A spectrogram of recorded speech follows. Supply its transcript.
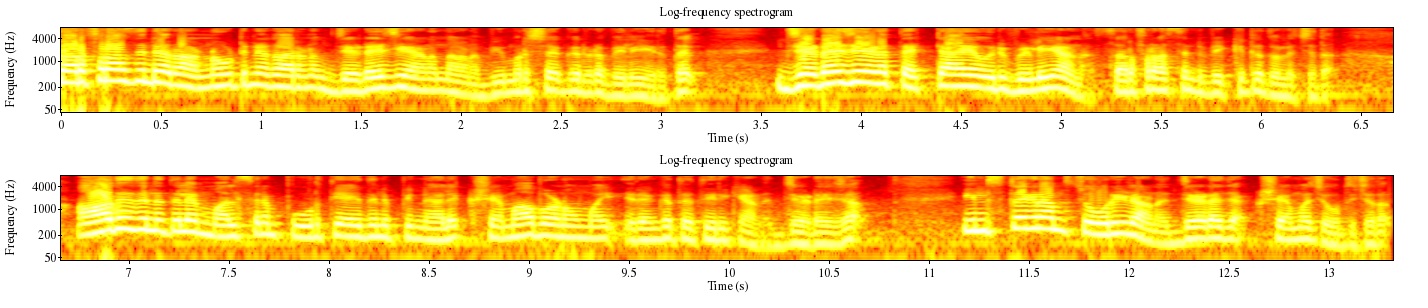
സർഫറാസിന്റെ റണ്ണൌട്ടിന് കാരണം ജഡേജയാണെന്നാണ് വിമർശകരുടെ വിലയിരുത്തൽ. ജഡേജയുടെ തെറ്റായ ഒരു വിളിയാണ് സർഫറാസിന്റെ വിക്കറ്റ് തുലച്ചത് ആദ്യ ദിനത്തിലെ മത്സരം പൂർത്തിയായതിന് പിന്നാലെ ക്ഷമാപണവുമായി രംഗത്തെത്തിയിരിക്കുകയാണ് ജഡേജ. ഇൻസ്റ്റാഗ്രാം സ്റ്റോറിയിലാണ് ജഡേജ ക്ഷമ ചോദിച്ചത്.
